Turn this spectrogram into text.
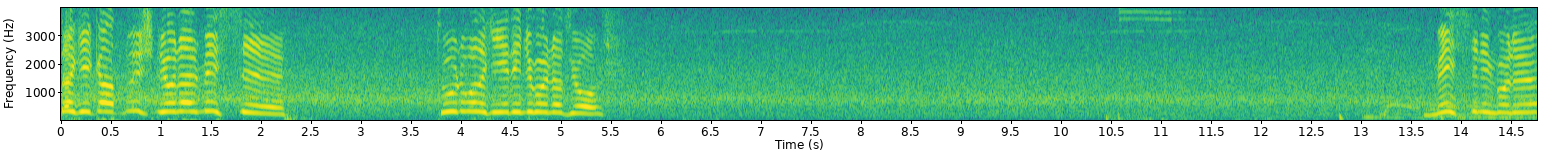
Dakika 60 Lionel Messi. Turnuvadaki 7. golünü atıyor. Messi'nin golü.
